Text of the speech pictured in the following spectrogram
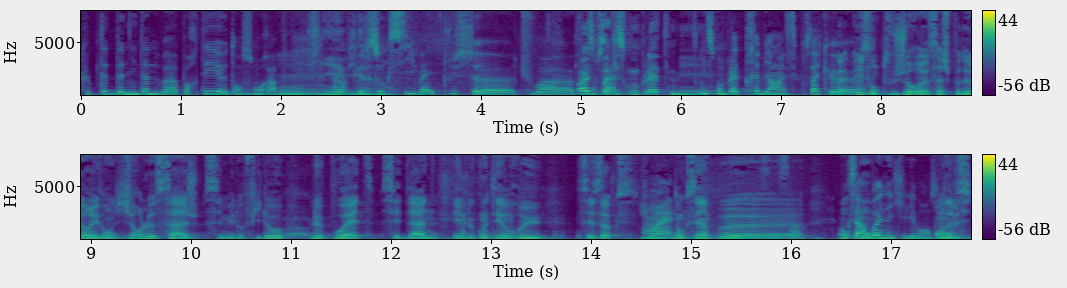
que peut-être Danidan va apporter euh, dans son rap. Mmh. alors que Zoxy va être plus, euh, tu vois, Ouais, c'est pour ça qu'ils se complètent, mais. Il se complète très bien et c'est pour ça que. Bah, ils ont toujours euh, sage leur ils ont dit genre le sage c'est Mélophilo, le poète c'est Dan et le côté rue c'est Zox, tu vois. Ouais. Donc c'est un peu euh, C'est ça. Donc c'est un bon, bon équilibre. en mon avis,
